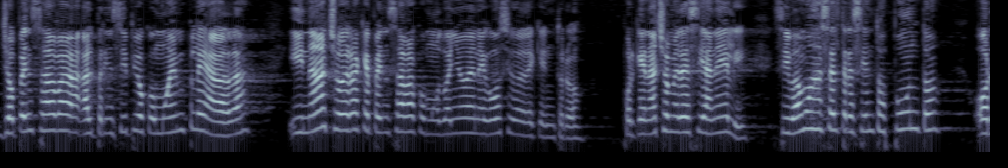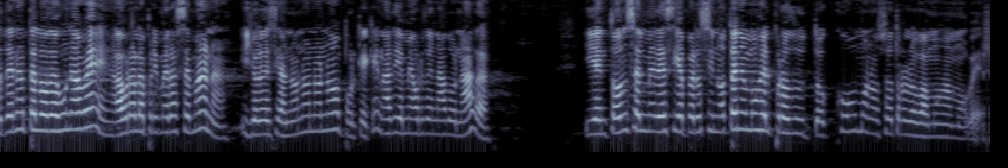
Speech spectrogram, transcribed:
yo pensaba al principio como empleada y Nacho era que pensaba como dueño de negocio desde que entró. Porque Nacho me decía, Nelly, si vamos a hacer 300 puntos, ordénatelo de una vez, ahora la primera semana. Y yo le decía, no, no, no, no, porque que nadie me ha ordenado nada. Y entonces él me decía, pero si no tenemos el producto, ¿cómo nosotros lo vamos a mover?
